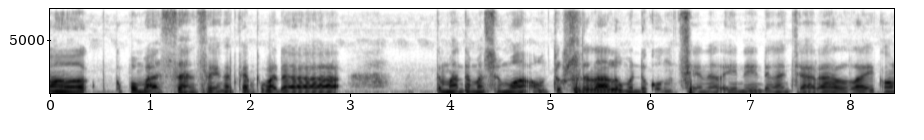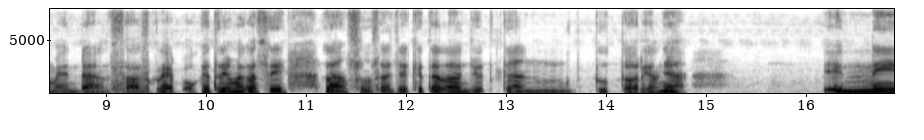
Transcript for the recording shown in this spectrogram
uh, ke pembahasan saya ingatkan kepada teman-teman semua untuk selalu mendukung channel ini dengan cara like, comment, dan subscribe. Oke, terima kasih. Langsung saja kita lanjutkan tutorialnya. Ini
